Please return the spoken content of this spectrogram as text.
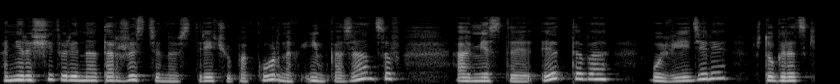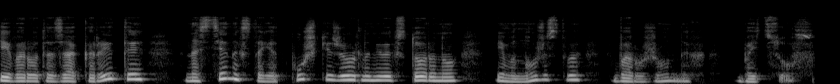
Они рассчитывали на торжественную встречу покорных им казанцев, а вместо этого увидели, что городские ворота закрыты, на стенах стоят пушки жерлами в их сторону и множество вооруженных бойцов.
